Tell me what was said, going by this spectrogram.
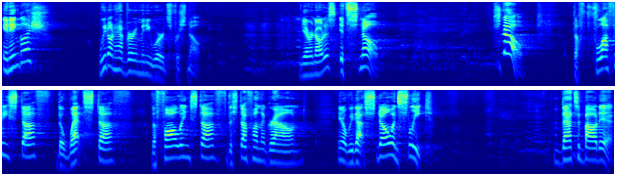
In English, we don't have very many words for snow. You ever notice? It's snow. Snow. The fluffy stuff, the wet stuff, the falling stuff, the stuff on the ground you know, we got snow and sleet. That's about it.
